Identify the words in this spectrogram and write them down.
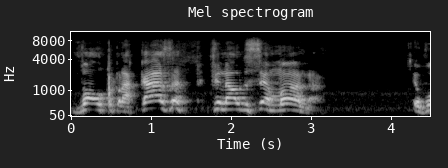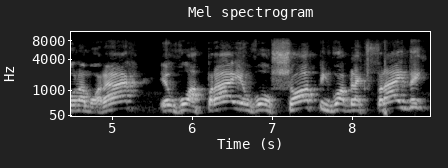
volto para casa, final de semana. Eu vou namorar, eu vou à praia, eu vou ao shopping, vou a Black Friday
